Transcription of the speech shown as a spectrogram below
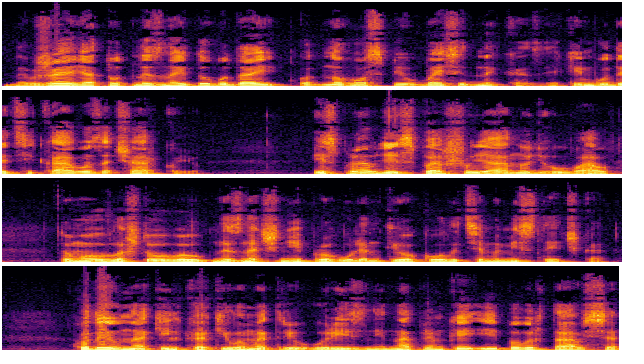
Невже я тут не знайду бодай одного співбесідника, з яким буде цікаво за чаркою? І справді, спершу я нудьгував, тому влаштовував незначні прогулянки околицями містечка. Ходив на кілька кілометрів у різні напрямки і повертався,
